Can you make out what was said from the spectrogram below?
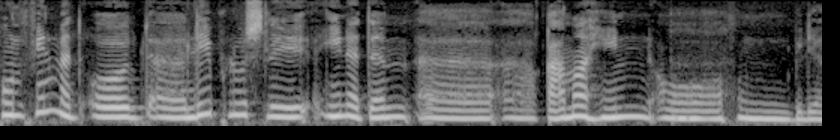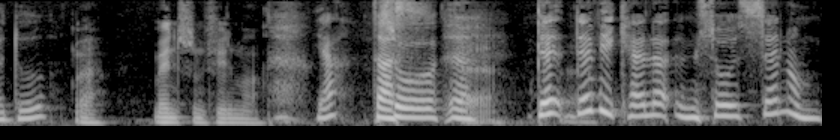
hun filmede, og uh, lige pludselig en af dem uh, uh, rammer hende, og Mm. hun bliver død. Ja, mens hun filmer. Ja, Der er- så ja. det, det vi kalder, um, så selvom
